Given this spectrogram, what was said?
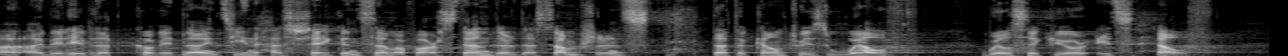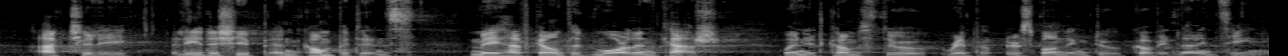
uh, I believe that COVID-19 has shaken some of our standard assumptions that a country's wealth will secure its health. actually leadership and competence may have counted more than cash when it comes to responding to COVID-19.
